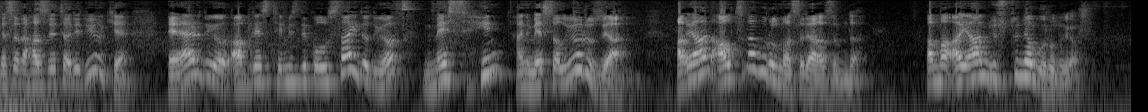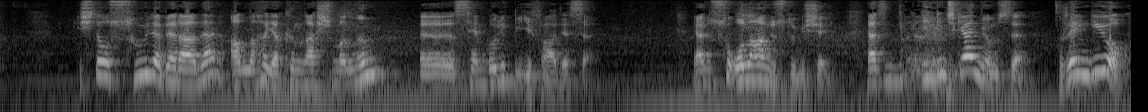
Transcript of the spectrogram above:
Mesela Hazreti Ali diyor ki eğer diyor abdest temizlik olsaydı diyor meshin hani mes alıyoruz ya ayağın altına vurulması lazımdı. Ama ayağın üstüne vuruluyor. İşte o suyla beraber Allah'a yakınlaşmanın e, sembolik bir ifadesi. Yani su olağanüstü bir şey. Yani ilginç gelmiyor mu size? Rengi yok.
